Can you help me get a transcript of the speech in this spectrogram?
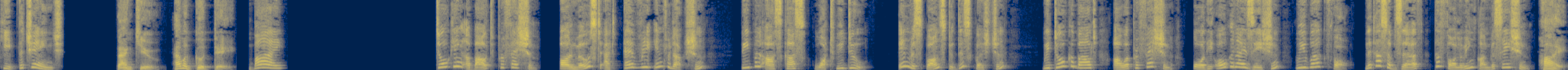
Keep the change. Thank you. Have a good day. Bye. Talking about profession. Almost at every introduction, people ask us what we do. In response to this question, we talk about our profession or the organization we work for. Let us observe the following conversation. Hi,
